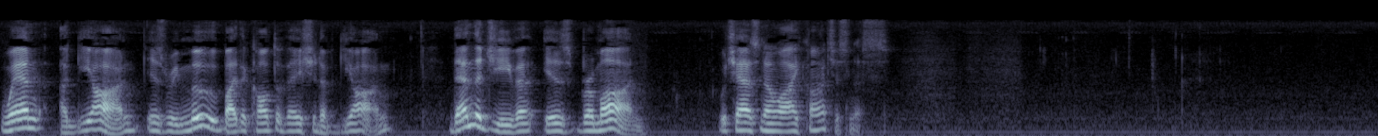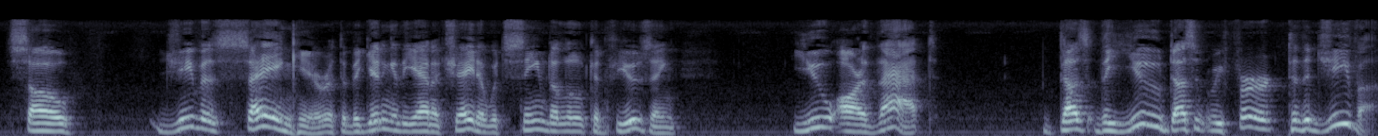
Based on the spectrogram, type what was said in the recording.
When agyan is removed by the cultivation of gyan, then the jiva is Brahman, which has no I consciousness. So Jiva's saying here at the beginning of the Anuccheda, which seemed a little confusing, you are that does the you doesn't refer to the jiva.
